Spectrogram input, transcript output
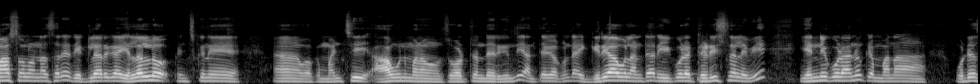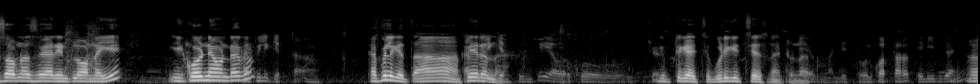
మాసంలో ఉన్నా సరే రెగ్యులర్గా ఇళ్ళలో పెంచుకునే ఒక మంచి ఆవుని మనం చూడటం జరిగింది. అంతేకాకుండా ఈ గిరి ఆవులు అంటారు. ఇవి కూడా ట్రెడిషనల్ ఇవి. ఇవన్నీ కూడాను మన ఒడే శోభనాథ్ గారి ఇంట్లో ఉన్నాయి. ఈ కోడిని ఏమంటారు? కపిల గీత పేరున్న. గిఫ్ట్గా ఇచ్చి గుడికి ఇచ్చేసినట్టున్నారు. తోలుకొస్తారో తెలియదు కానీ ఆ,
